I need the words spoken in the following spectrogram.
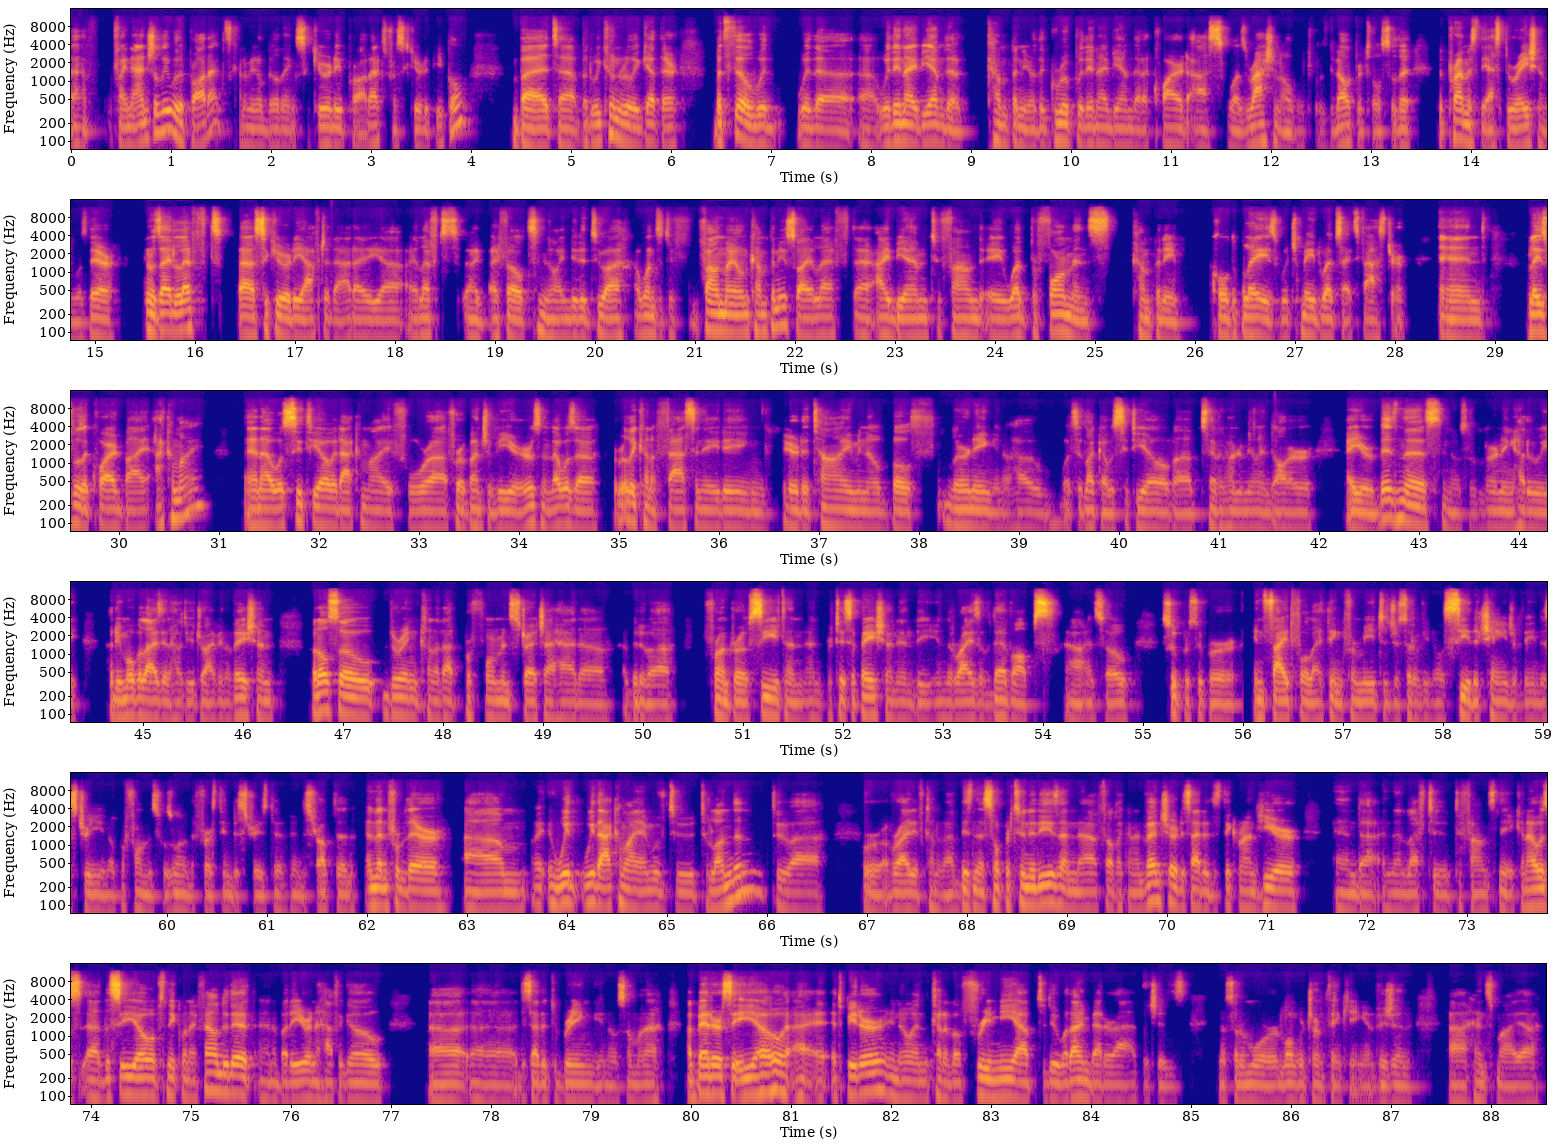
uh, financially with the products kind of you know building security products for security people but uh, but we couldn't really get there but still with with uh, uh within IBM the company or the group within IBM that acquired us was Rational which was developer tool so the the premise the aspiration was there and as I left uh, security after that, I uh, I left. I, I, felt you know I needed to. Uh, I wanted to found my own company, so I left IBM to found a web performance company called Blaze, which made websites faster. And Blaze was acquired by Akamai, and I was CTO at Akamai for uh, for a bunch of years, and that was a really kind of fascinating period of time. You know, both learning, you know, how what's it like? I was CTO of a seven hundred million dollar a year business. You know, so learning how do we how do you mobilize it, how do you drive innovation, but also during kind of that performance stretch, I had a, a bit of a front row seat and, and participation in the in the rise of DevOps, uh, and so super super insightful i think for me to just sort of you know see the change of the industry. You know performance was one of the first industries to have been disrupted. And then from there um, with with akamai i moved to to london to uh, for a variety of kind of uh, business opportunities and uh, felt like an adventure decided to stick around here and uh, and then left to to found Snyk. And i was uh, the ceo of Snyk when i founded it. And about a year and a half ago uh, uh, decided to bring you know someone a, a better CEO at, at, Peter, you know, and kind of a free me up to do what I'm better at, which is know, sort of more longer term thinking and vision. Uh, hence my uh,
